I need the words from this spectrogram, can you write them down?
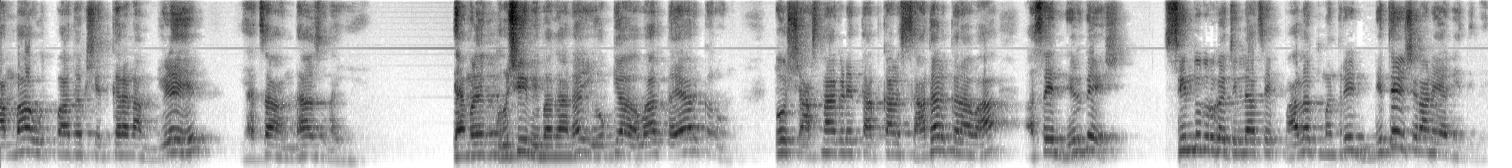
आंबा उत्पादक शेतकऱ्यांना मिळेल याचा अंदाज नाहीये. त्यामुळे कृषी विभागानं योग्य अहवाल तयार करून तो शासनाकडे तात्काळ सादर करावा असे निर्देश सिंधुदुर्ग जिल्ह्याचे पालकमंत्री नितेश राणे यांनी दिले.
